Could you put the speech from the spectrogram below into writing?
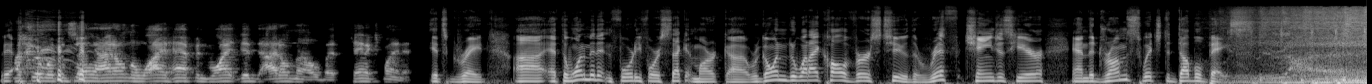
Yeah. Not sure what to say. I don't know why it happened, why it did. I don't know, but can't explain it. It's great. Uh, at the one minute and 44 second mark, uh, we're going into what I call verse two. The riff changes here, and the drums switch to double bass.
